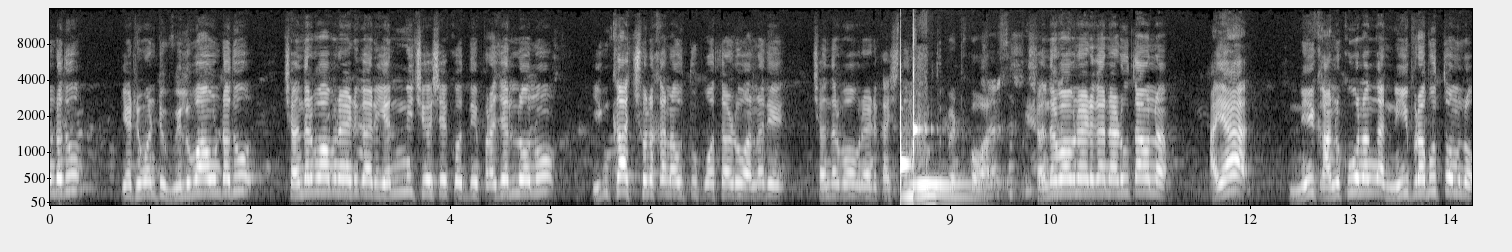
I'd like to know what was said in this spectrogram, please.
ఉండదు ఎటువంటి విలువ ఉండదు. చంద్రబాబు నాయుడు గారు ఎన్ని చేసే కొద్దీ ప్రజల్లోనూ ఇంకా చులకనవుతూ పోతాడు అన్నది చంద్రబాబు నాయుడు ఖచ్చితంగా గుర్తుపెట్టుకోవాలి. చంద్రబాబు నాయుడు గారిని అడుగుతా ఉన్నా అయ్యా నీకు అనుకూలంగా నీ ప్రభుత్వంలో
